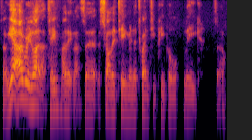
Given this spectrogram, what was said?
So yeah, I really like that team. I think that's a solid team in a 20 people league. So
